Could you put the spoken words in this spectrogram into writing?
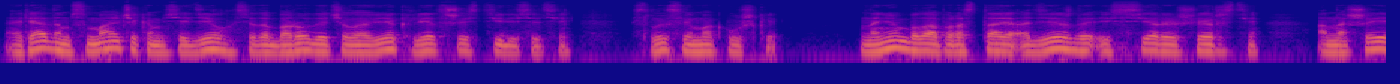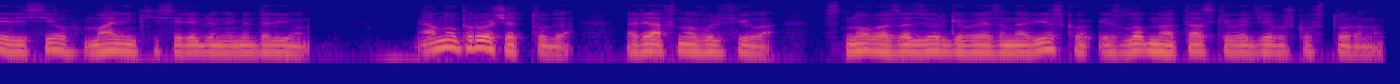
Рядом с мальчиком сидел седобородый человек лет шестидесяти, с лысой макушкой. На нем была простая одежда из серой шерсти, а на шее висел маленький серебряный медальон. «А ну прочь оттуда!» — рявкнул Вульфила, снова задергивая занавеску и злобно оттаскивая девушку в сторону.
